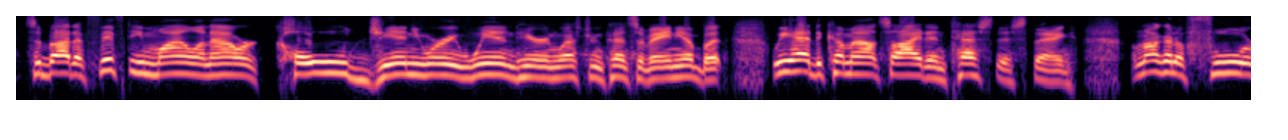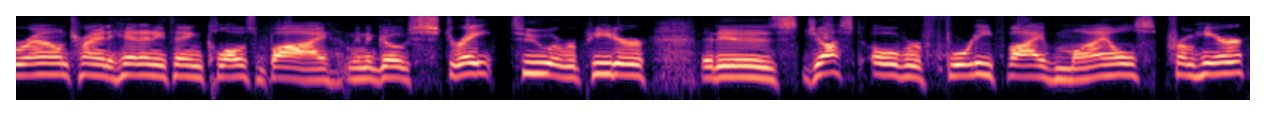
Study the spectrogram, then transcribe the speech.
it's about a 50 mile an hour cold January wind here in western Pennsylvania, but we had to come outside and test this thing. I'm not gonna fool around trying to hit anything close by. I'm gonna go straight to a repeater that is just over 45 miles from here.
